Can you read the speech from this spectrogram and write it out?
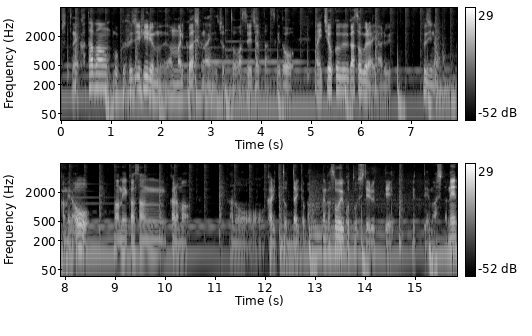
ちょっとね、型番、僕、富士フィルムあんまり詳しくないんで、ちょっと忘れちゃったんですけど、まあ、1億画素ぐらいある富士のカメラを、まあ、メーカーさんから、まあ、あのー、借りて撮ったりとか、なんかそういうことをしてるって言ってましたね。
